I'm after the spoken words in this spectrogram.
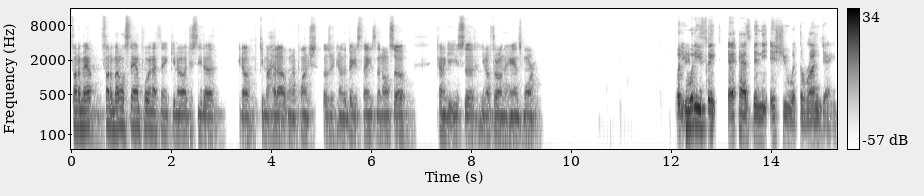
fundamental fundamental standpoint, I think, you know, I just need to, you know, keep my head out when I punch. Those are kind of the biggest things. Then also kind of get used to, you know, throwing the hands more. What do you, what do you think has been the issue with the run game?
